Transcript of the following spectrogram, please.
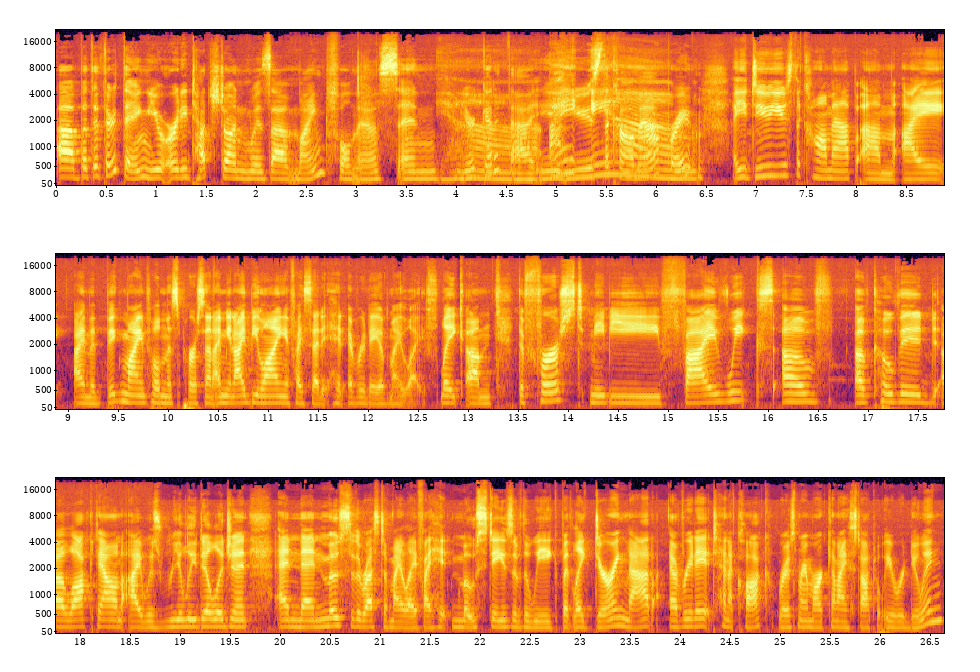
Uh, but the third thing you already touched on was uh, mindfulness, and you're good at that. You I use the Calm app, right? I do use the Calm app. Um, I I'm a big mindfulness person. I mean, I'd be lying if I said it hit every day of my life. Like um, the first maybe five weeks of of COVID uh, lockdown, I was really diligent, and then most of the rest of my life, I hit most days of the week. But like during that, every day at ten o'clock, Rosemary, Mark, and I stopped what we were doing.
